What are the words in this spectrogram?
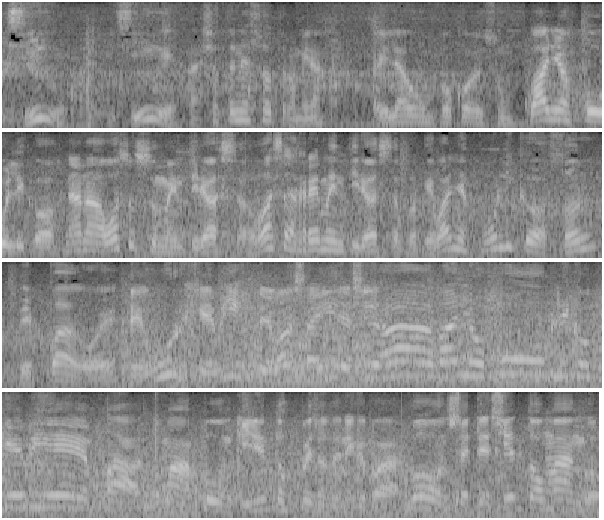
Y sigue, y sigue. Allá tenés otro, mirá. Ahí le hago un poco de zoom. Baños públicos. No, no, vos sos un mentiroso. Vos sos re mentiroso porque baños públicos son de pago, ¿eh? Te urge, viste, vas a ir y decir, ah, baño público, qué bien. Pa, tomá, pum, 500 pesos tenés que pagar. Pum, 700 mangos.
